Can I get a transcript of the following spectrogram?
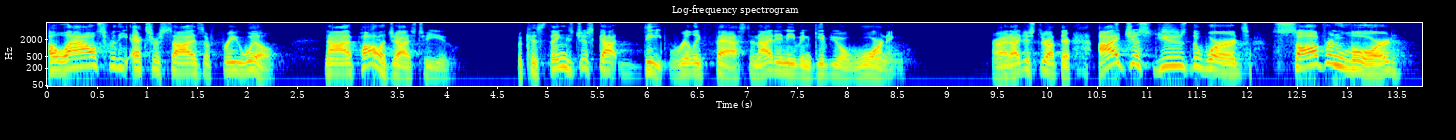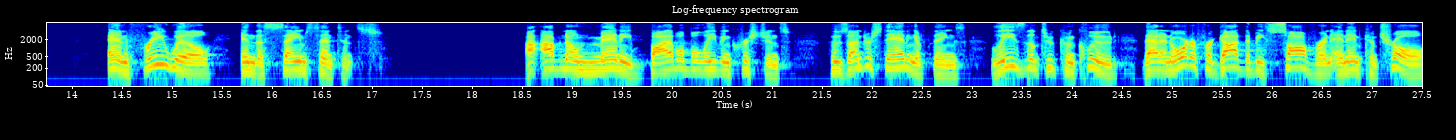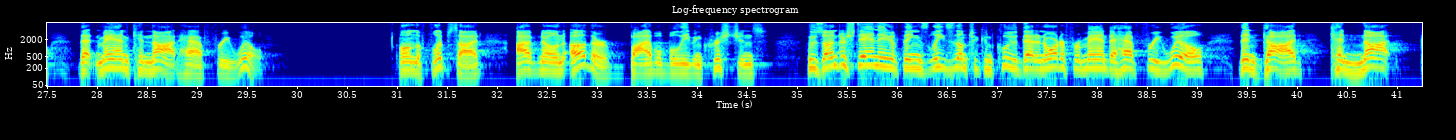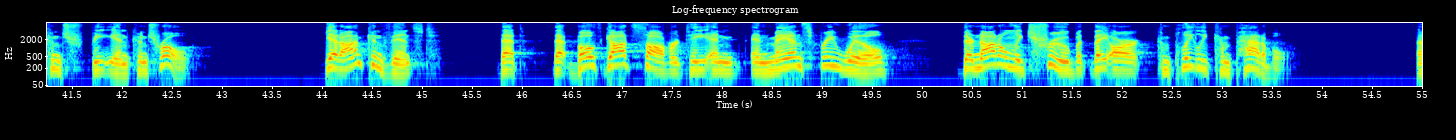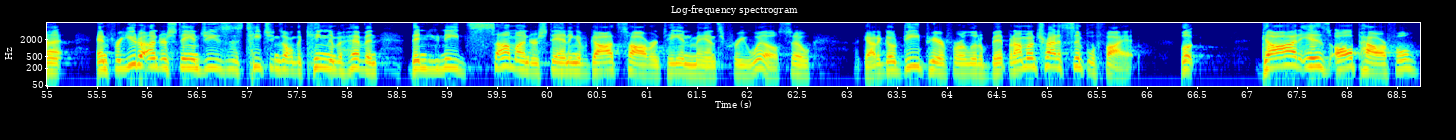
allows for the exercise of free will. Now, I apologize to you because things just got deep really fast and I didn't even give you a warning. All right, I just threw out there. I just used the words sovereign Lord and free will in the same sentence. I've known many Bible believing Christians whose understanding of things leads them to conclude that in order for God to be sovereign and in control, that man cannot have free will. On the flip side, I've known other Bible believing Christians whose understanding of things leads them to conclude that in order for man to have free will, then God cannot be in control. Yet I'm convinced that that both God's sovereignty and, and man's free will, they're not only true, but they are completely compatible. Uh, and for you to understand Jesus' teachings on the kingdom of heaven, then you need some understanding of God's sovereignty and man's free will. So I got to go deep here for a little bit, but I'm going to try to simplify it. Look, God is all powerful,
